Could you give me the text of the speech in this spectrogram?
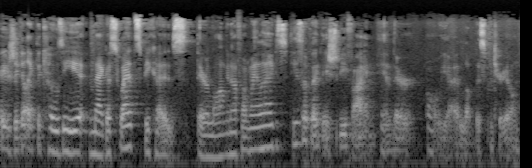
I usually get like the cozy mega sweats because they're long enough on my legs. These look like they should be fine. And they're, oh yeah, I love this material.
